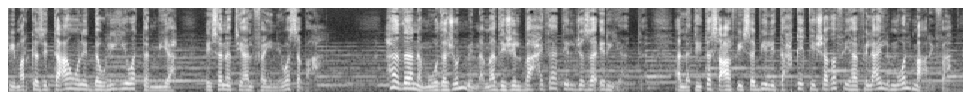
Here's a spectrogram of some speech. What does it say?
في مركز التعاون الدولي والتنمية لسنة 2007 هذا نموذج من نماذج الباحثات الجزائريات التي تسعى في سبيل تحقيق شغفها في العلم والمعرفة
